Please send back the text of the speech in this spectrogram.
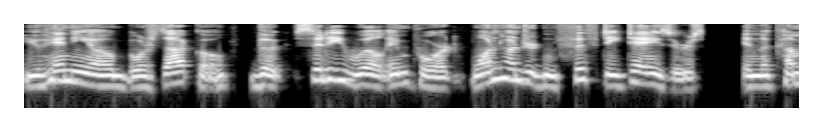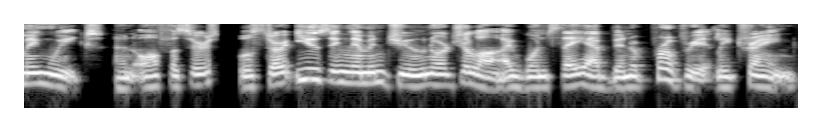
Eugenio Burzaco, the city will import 150 tasers in the coming weeks, and officers will start using them in June or July once they have been appropriately trained.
